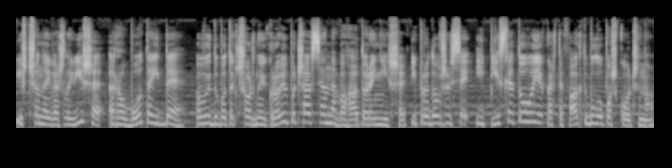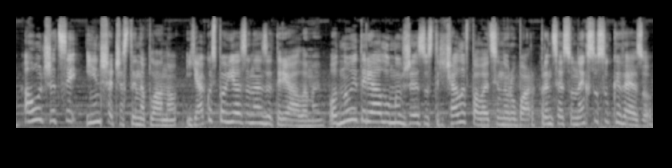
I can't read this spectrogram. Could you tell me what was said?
І що найважливіше, робота йде. Видобуток чорної крові почався набагато раніше і продовжився і після того, як артефакт було пошкоджено. А отже, це інша частина плану, якось пов'язана з етеріалами. Одну етеріалу ми вже зустрічали в палаці Норубар, принцесу Нексусу Кивезу.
